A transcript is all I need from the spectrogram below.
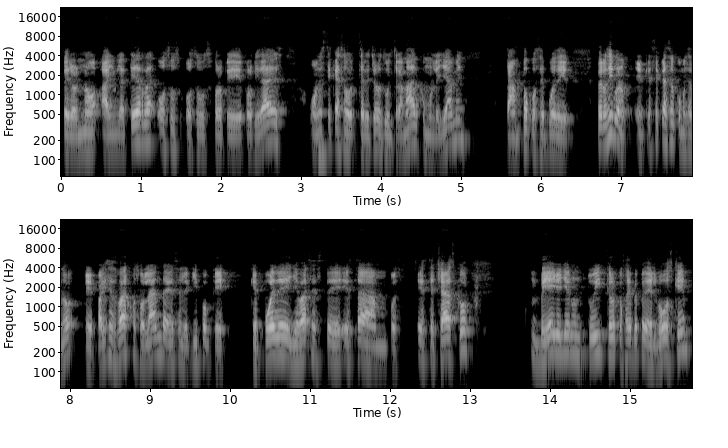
pero no a Inglaterra o sus, o sus propiedades, o en este caso territorios de ultramar, como le llamen, tampoco se puede ir. Pero sí, bueno, en este caso, como ¿no? Eh, Países Bajos, Holanda es el equipo que, que puede llevarse este, esta, pues, este chasco. Veía yo ayer un tuit, creo que fue Pepe del Bosque,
